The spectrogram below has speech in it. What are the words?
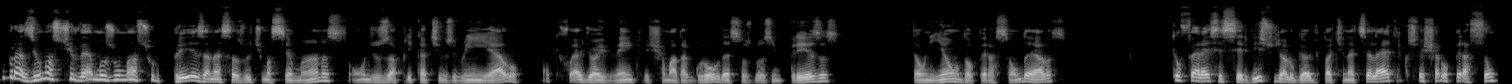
No Brasil nós tivemos uma surpresa nessas últimas semanas, onde os aplicativos Green e Yellow, né, que foi a joint venture chamada Grow dessas duas empresas, da união da operação delas, que oferece serviço de aluguel de patinetes elétricos, fecharam operação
